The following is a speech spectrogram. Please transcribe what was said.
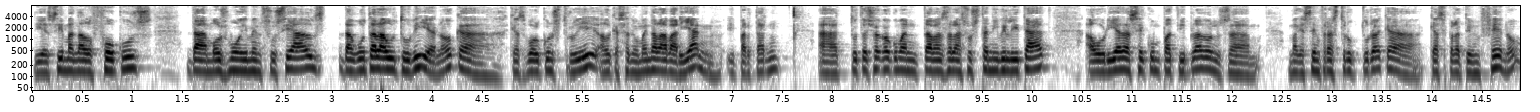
en el focus de molts moviments socials degut a l'autovia no? que, que es vol construir, el que s'anomena la variant. I, per tant, eh, tot això que comentaves de la sostenibilitat hauria de ser compatible doncs, amb aquesta infraestructura que, que es pretén fer, no?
